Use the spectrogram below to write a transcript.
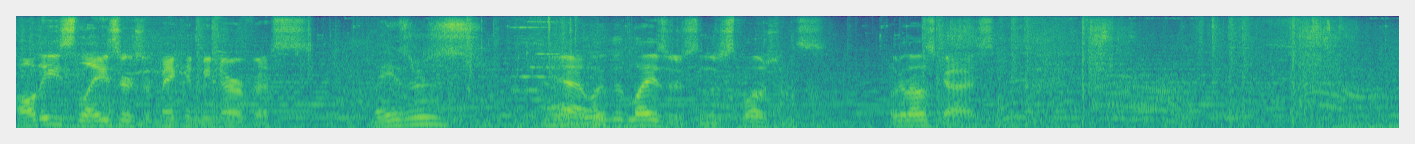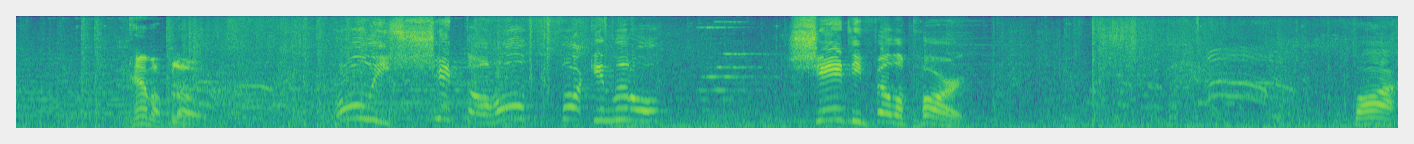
All these lasers are making me nervous. Lasers? Yeah, Um, look at the lasers and the explosions. Look at those guys. Hammer blow. Holy shit, the whole fucking little shanty fell apart. Fuck.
